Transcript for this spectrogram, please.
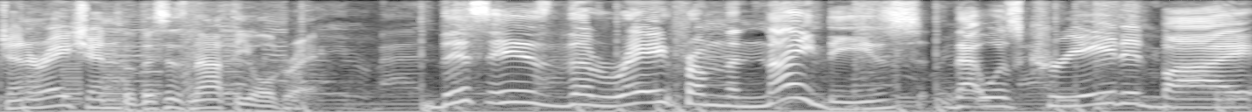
generation. so this is not the old Ray. This is the Ray from the 90s that was created by,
